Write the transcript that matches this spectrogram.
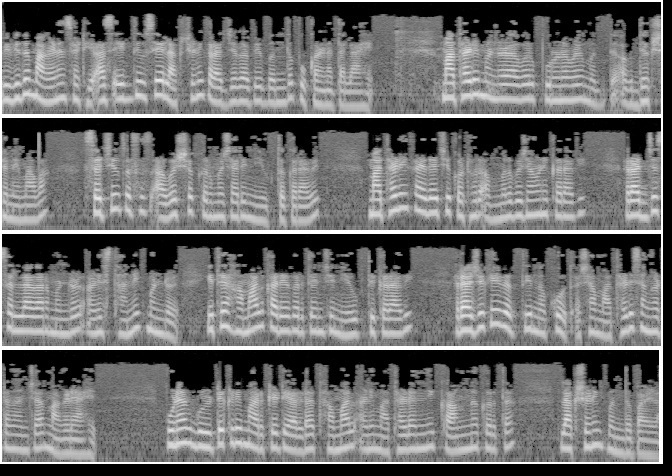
विविध मागण्यांसाठी आज एक दिवसीय लाक्षणिक राज्यव्यापी बंद पुकारण्यात आला आहे. माथाडी मंडळावर पूर्णवेळ अध्यक्ष नेमावा सचिव तसंच आवश्यक कर्मचारी नियुक्त करावेत माथाडी कायद्याची कठोर अंमलबजावणी करावी राज्य सल्लागार मंडळ आणि स्थानिक मंडळ इथे हमाल कार्यकर्त्यांची नियुक्ती करावी राजकीय व्यक्ती नकोत अशा माथाडी संघटनांच्या मागण्या आहेत. पुण्यात गुलटेकडी मार्केट यार्डात हमाल आणि माथाड्यांनी काम न करता लाक्षणिक बंद पाळला.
